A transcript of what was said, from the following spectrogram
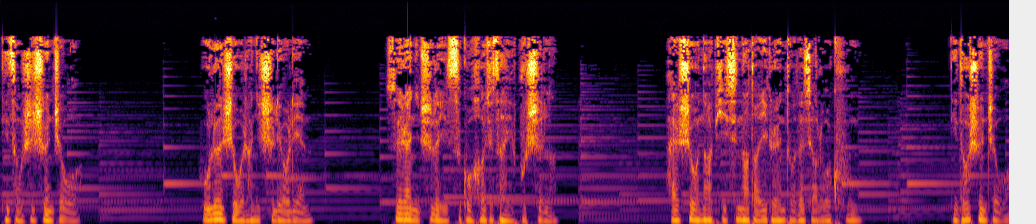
你总是顺着我，无论是我让你吃榴莲。虽然你吃了一次过后就再也不吃了，还是我闹脾气闹到一个人躲在角落哭，你都顺着我。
